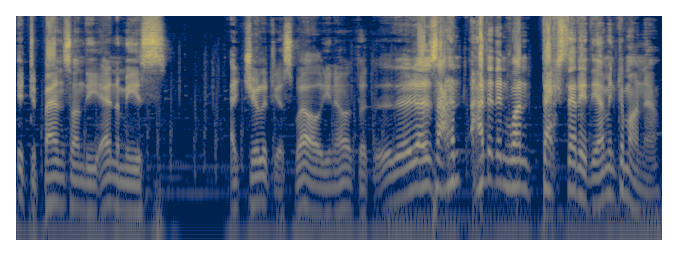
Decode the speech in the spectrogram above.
it depends on the enemy's agility as well, you know. But uh, there's 101 dexterity. I mean, come on now.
